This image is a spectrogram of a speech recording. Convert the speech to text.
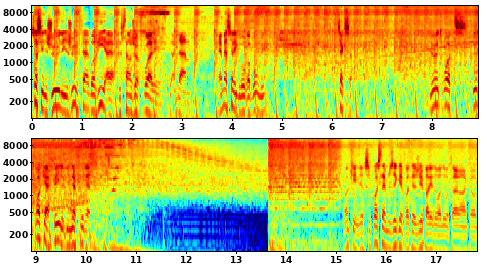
Ça, c'est le jeu, les jeux favoris à Christian Geoffroy, les dames. Il ça, les gros robots, lui. Check ça. Deux, trois, petits- deux, trois cafés, puis une fourrette. OK, je sais pas si la musique est protégée par les droits d'auteur encore.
